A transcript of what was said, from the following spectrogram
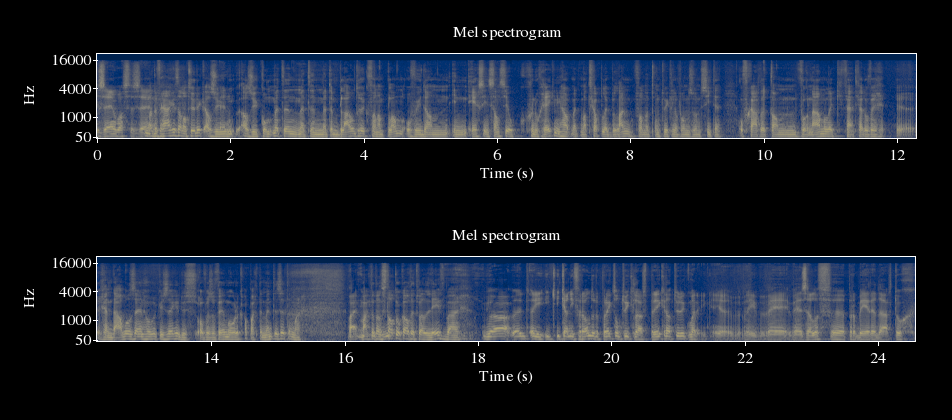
zijn wat ze zijn. Maar de vraag is dan natuurlijk, als u, als u komt met een, met, een, met een blauwdruk van een plan, of u dan in eerste instantie ook genoeg rekening houdt met het maatschappelijk belang van het ontwikkelen van zo'n site. Of gaat het dan voornamelijk, enfin, het gaat over uh, rendabel zijn hoor ik u zeggen, dus over zoveel mogelijk appartementen zetten, maar Maakt dat een stad ook altijd wel leefbaar? Ja, ik, ik kan niet veranderen de projectontwikkelaar spreken natuurlijk, maar wij, wij zelf proberen daar toch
